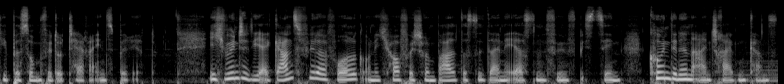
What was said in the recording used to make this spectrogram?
die Person für doTERRA inspiriert. Ich wünsche dir ganz viel Erfolg und ich hoffe schon bald, dass du deine ersten fünf bis zehn Kundinnen einschreiben kannst.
